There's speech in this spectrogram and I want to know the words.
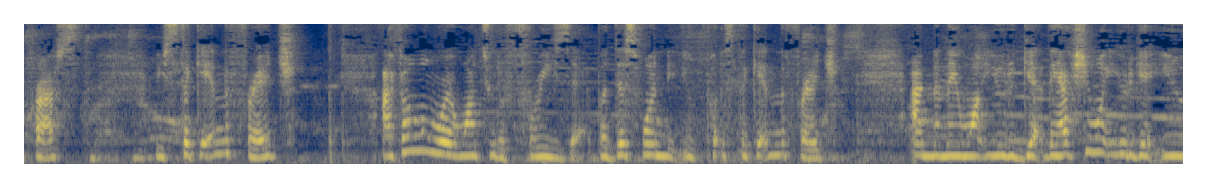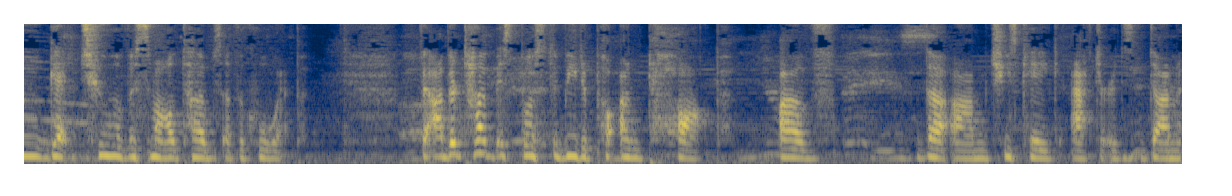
crust. You stick it in the fridge I found one where it wants you to freeze it, but this one you put stick it in the fridge, and then they want you to get. They actually want you to get you get two of the small tubs of the Cool Whip. The other tub is supposed to be to put on top of the um, cheesecake after it's done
